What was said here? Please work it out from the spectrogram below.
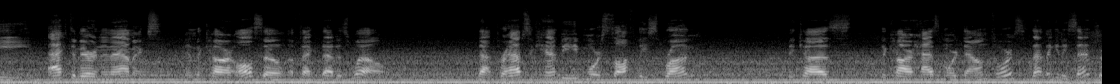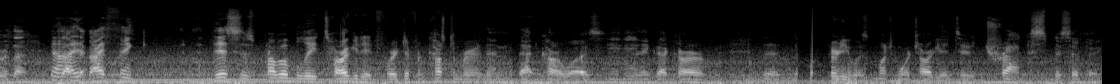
the active aerodynamics in the car also affect that as well. That perhaps it can be more softly sprung because the car has more downforce. Does that make any sense, or is that No, I, I think this is probably targeted for a different customer than that car was. Mhm. I think that car, the, the 430, was much more targeted to track specific.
